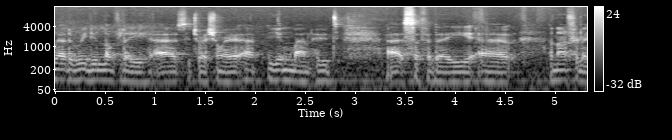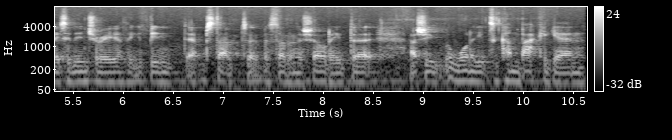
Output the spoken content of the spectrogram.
we had a really lovely uh, situation where a young man who'd uh, suffered a, uh, a knife-related injury, I think he'd been um, stabbed, uh, stabbed in the shoulder, he'd uh, actually wanted to come back again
